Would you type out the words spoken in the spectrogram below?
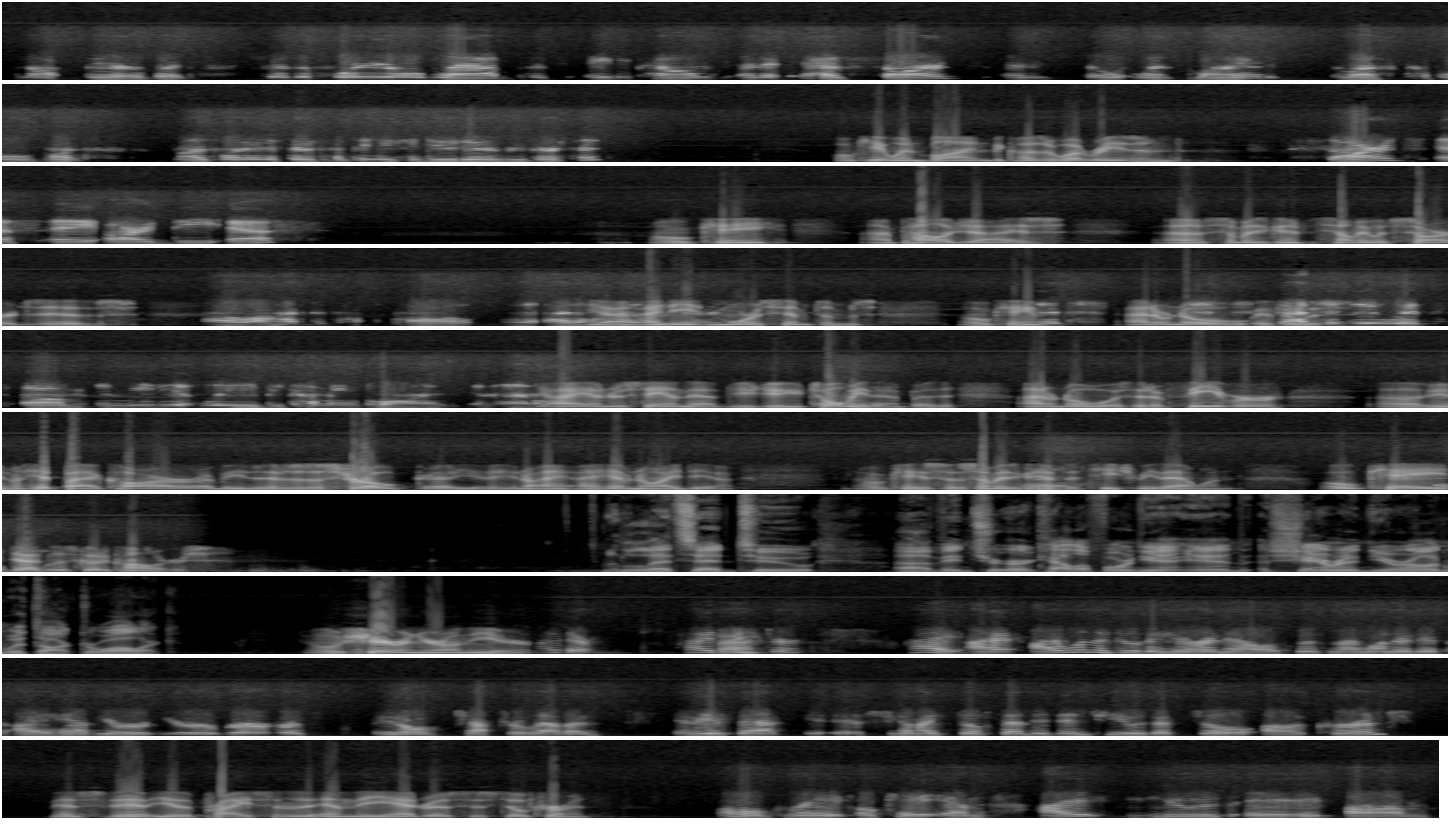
not there, but she has a four-year-old lab that's 80 pounds, and it has SARDS, and so it went blind the last couple of months. And I was wondering if there's something you can do to reverse it. Okay, it went blind because of what reason? S-A-R-D-S. Okay, I apologize. Uh, somebody's going to have to tell me what SARDS is. Oh, I'll have to call. I don't Yeah. I need more symptoms. Okay, It's- I don't know it's if it got was. to do with um, immediately becoming blind in animals. Yeah, I understand that. You, you told me that, but I don't know. Was it a fever? Uh, you know, hit by a car? I mean, it was a stroke. Uh, you, you know, I, I have no idea. Okay, so somebody's going to have to teach me that one. Okay, Doug, let's go to callers. Let's head to uh, Ventura, California. And Sharon, you're on with Dr. Wallach. Oh, Sharon, you're on the air. Hi there. Hi, doctor. Hi. I, I want to do the hair analysis, and I wondered if I have your, your rare earth, you know, chapter 11. And is that, is, can I still send it in to you? Is that still uh, current? That's the, yeah, the price and the, and the address is still current. Oh, great. Okay. And I use a, um,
